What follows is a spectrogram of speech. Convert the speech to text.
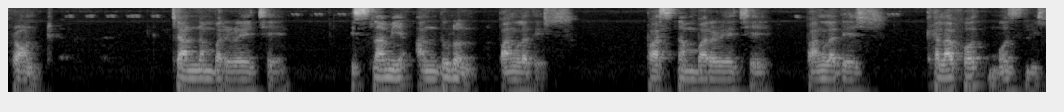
ফ্রন্ট। চার নম্বরে রয়েছে ইসলামী আন্দোলন বাংলাদেশ। পাঁচ নম্বরে রয়েছে বাংলাদেশ খেলাফত মজলিস।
